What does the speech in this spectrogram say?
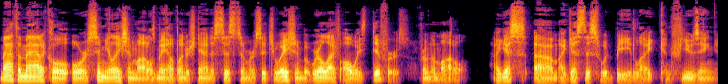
Mathematical or simulation models may help understand a system or situation, but real life always differs from the model. I guess um, I guess this would be like confusing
